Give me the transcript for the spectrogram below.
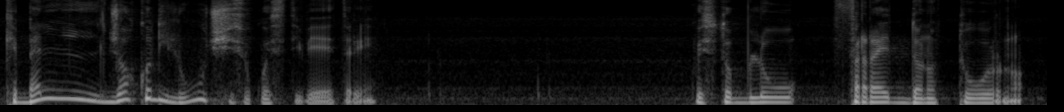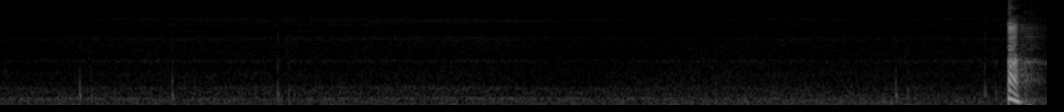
Che bel gioco di luci su questi vetri. Questo blu freddo notturno. Ah.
